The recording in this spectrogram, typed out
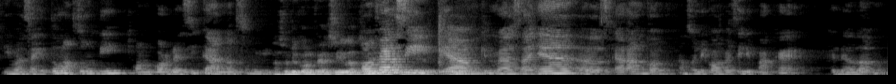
di masa itu langsung dikonkordasikan, langsung di Langsung dikonversi langsung. konversi dikonversi. ya mungkin bahasanya eh, sekarang kon- langsung dikonversi dipakai ke dalam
